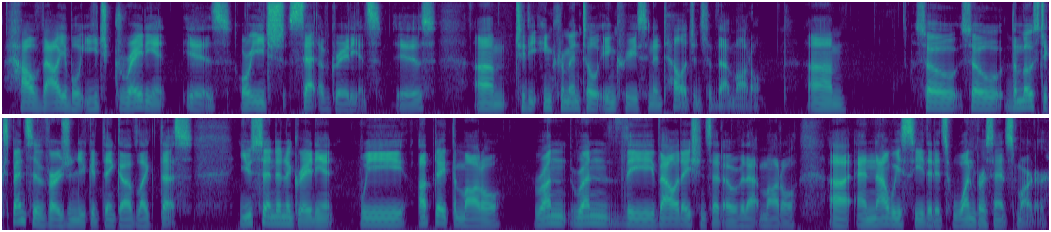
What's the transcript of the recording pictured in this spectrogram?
how valuable each gradient is, or each set of gradients is, um, to the incremental increase in intelligence of that model. Um, so, so the most expensive version you could think of like this: you send in a gradient, we update the model, run run the validation set over that model, uh, and now we see that it's one percent smarter,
